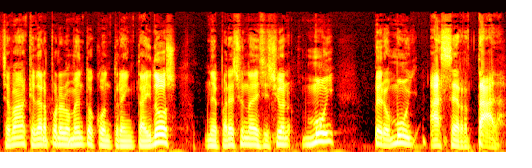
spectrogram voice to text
Se van a quedar por el momento con 32. Me parece una decisión muy, pero muy acertada.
